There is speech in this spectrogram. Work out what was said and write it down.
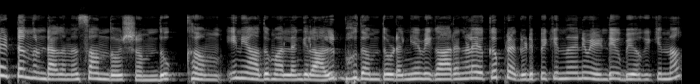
പെട്ടെന്നുണ്ടാകുന്ന സന്തോഷം ദുഃഖം ഇനി അതുമല്ലെങ്കിൽ അത്ഭുതം തുടങ്ങിയ വികാരങ്ങളെയൊക്കെ പ്രകടിപ്പിക്കുന്നതിന് വേണ്ടി ഉപയോഗിക്കുന്ന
